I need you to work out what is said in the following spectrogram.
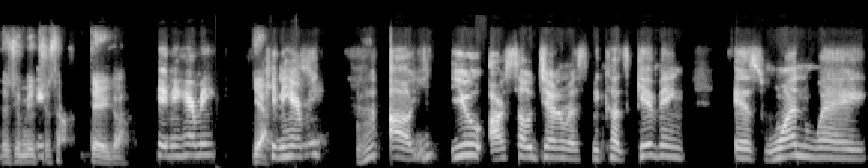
Did you mute yourself? There you go. Can you hear me? Yeah. Can you hear me? Mhm. Oh, you are so generous because giving is one way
